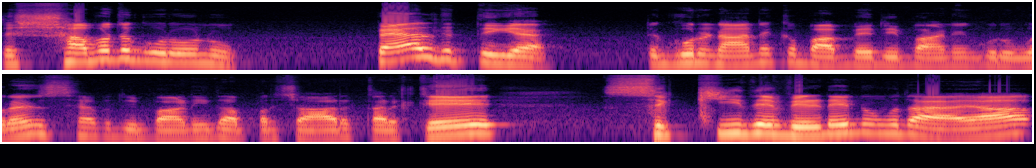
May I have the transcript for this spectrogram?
ਤੇ ਸ਼ਬਦ ਗੁਰੂ ਨੂੰ ਪਹਿਲ ਦਿੱਤੀ ਹੈ ਤੇ ਗੁਰੂ ਨਾਨਕ ਬਾਬੇ ਦੀ ਬਾਣੀ, ਗੁਰੂ ਗ੍ਰੰਥ ਸਾਹਿਬ ਦੀ ਬਾਣੀ ਦਾ ਪ੍ਰਚਾਰ ਕਰਕੇ ਸਿੱਖੀ ਦੇ ਵਿਹੜੇ ਨੂੰ ਵਧਾਇਆ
